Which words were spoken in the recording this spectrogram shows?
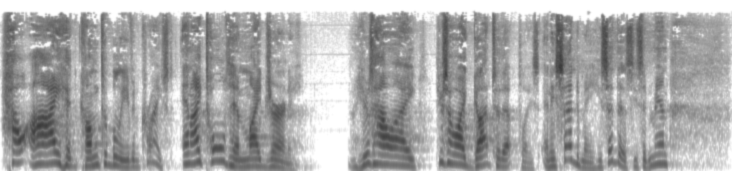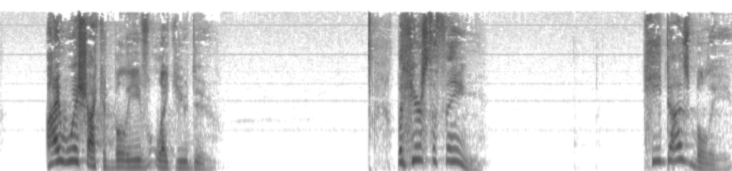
how I had come to believe in Christ. And I told him my journey. Here's how I, here's how I got to that place. And he said to me, he said this, he said, Man, I wish I could believe like you do. But here's the thing he does believe.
